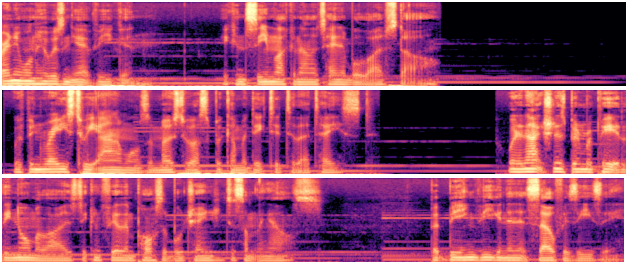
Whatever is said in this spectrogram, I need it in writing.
anyone who isn't yet vegan, it can seem like an unattainable lifestyle. We've been raised to eat animals and most of us have become addicted to their taste. When an action has been repeatedly normalized, it can feel impossible changing to something else. But being vegan in itself is easy.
